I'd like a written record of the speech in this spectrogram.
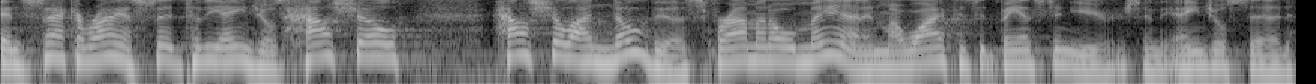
And Zacharias said to the angels, How shall How shall I know this? For I'm an old man, and my wife is advanced in years. And the angel said,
